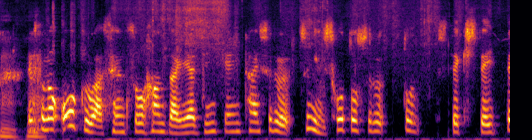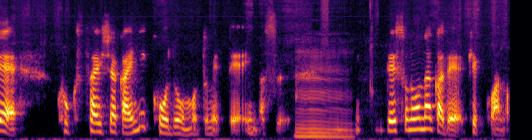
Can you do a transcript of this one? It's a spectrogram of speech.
うんうん、でその多くは戦争犯罪や人権に対する罪に相当すると指摘していて、国際社会に行動を求めています。で、その中で結構あの、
